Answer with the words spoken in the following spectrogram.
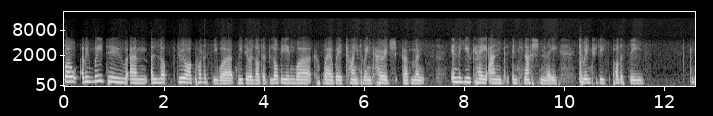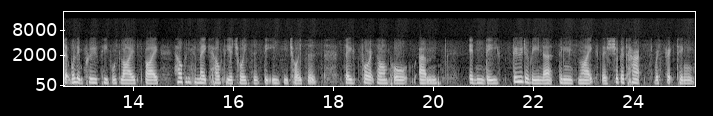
Well, I mean, we do um, a lot through our policy work. We do a lot of lobbying work where we're trying to encourage governments in the UK and internationally to introduce policies that will improve people's lives by helping to make healthier choices the easy choices. So, for example, um, in the food arena, things like the sugar tax, restricting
